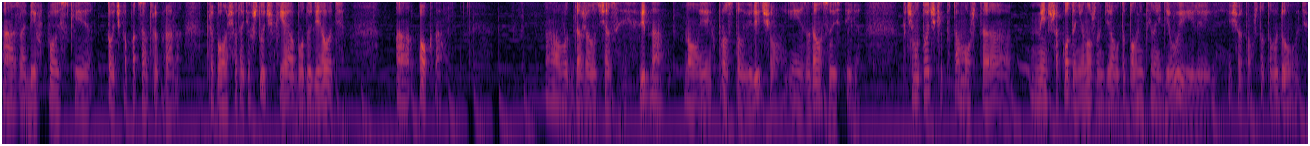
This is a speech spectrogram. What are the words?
А, забив в поиске точка по центру экрана. При помощи вот этих штучек я буду делать а, окна. А, вот даже вот сейчас их видно, но я их просто увеличу и задам свои стили. Почему точки? Потому что меньше кода не нужно делать дополнительные дивы или еще там что-то выдумывать.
